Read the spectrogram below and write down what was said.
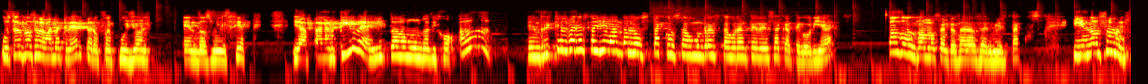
ustedes no se lo van a creer, pero fue Puyol en 2007. Y a partir de ahí todo el mundo dijo, ah, Enrique Alber está llevando los tacos a un restaurante de esa categoría. todos vamos a empezar a servir tacos. Y no sabes,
